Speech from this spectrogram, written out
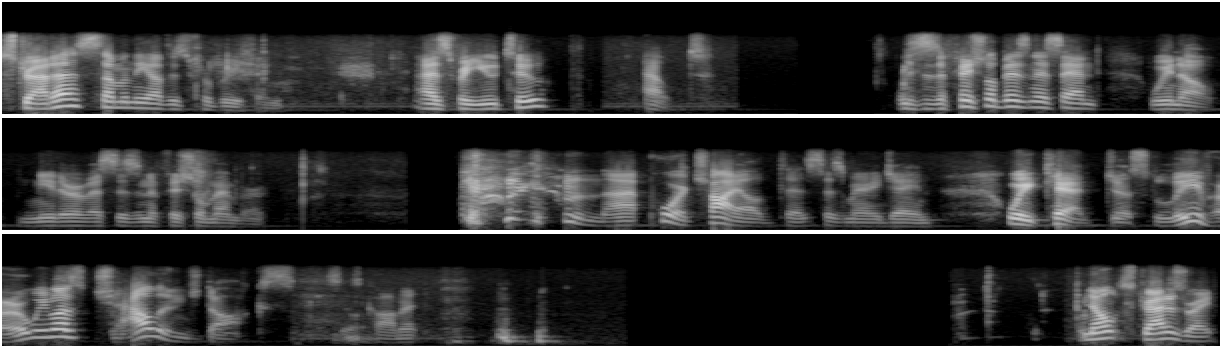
Strata, summon the others for briefing. As for you two, out. This is official business, and we know neither of us is an official member. that poor child, says Mary Jane. We can't just leave her. We must challenge Dox, says Comet. no, Strata's right.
